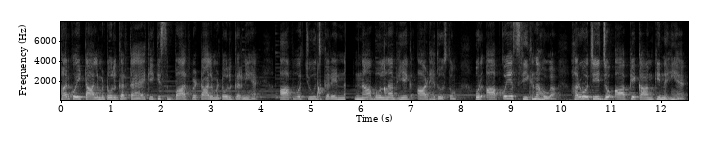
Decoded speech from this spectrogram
हर कोई टाल मटोल करता है कि किस बात पर टाल मटोल करनी है। आप वो चूज़ करें, ना बोलना भी एक आर्ट है दोस्तों। और आपको ये सीखना होगा, हर वो चीज़ जो आपके काम की नहीं है,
